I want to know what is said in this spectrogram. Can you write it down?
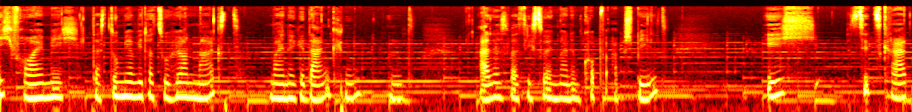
Ich freue mich, dass du mir wieder zuhören magst, meine Gedanken und alles, was sich so in meinem Kopf abspielt. Ich sitze gerade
